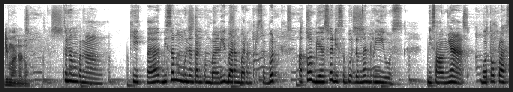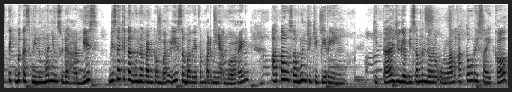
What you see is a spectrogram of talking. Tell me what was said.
gimana dong? Tenang-tenang. Kita bisa menggunakan kembali barang-barang tersebut atau biasa disebut dengan reuse. Misalnya, botol plastik bekas minuman yang sudah habis bisa kita gunakan kembali sebagai tempat minyak goreng atau sabun cuci piring. Kita juga bisa mendaur ulang atau recycle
